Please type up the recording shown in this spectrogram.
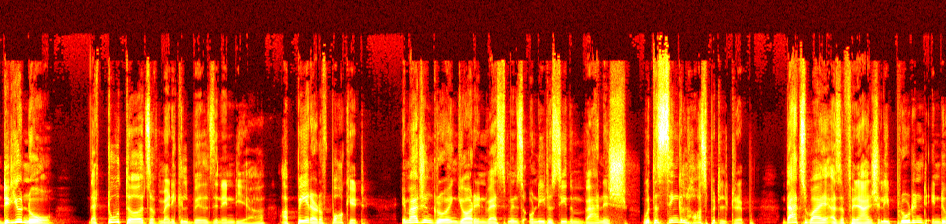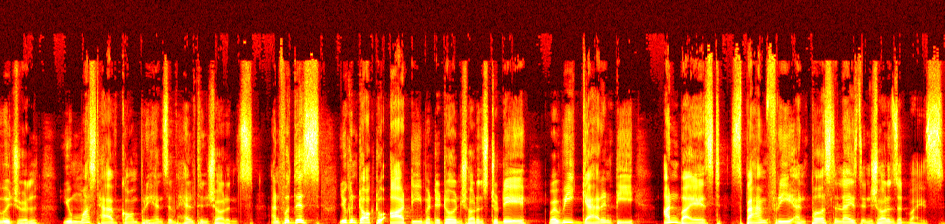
Did you know that two thirds of medical bills in India are paid out of pocket? Imagine growing your investments only to see them vanish with a single hospital trip. That's why, as a financially prudent individual, you must have comprehensive health insurance. And for this, you can talk to our team at Ditto Insurance today, where we guarantee unbiased, spam free, and personalized insurance advice.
